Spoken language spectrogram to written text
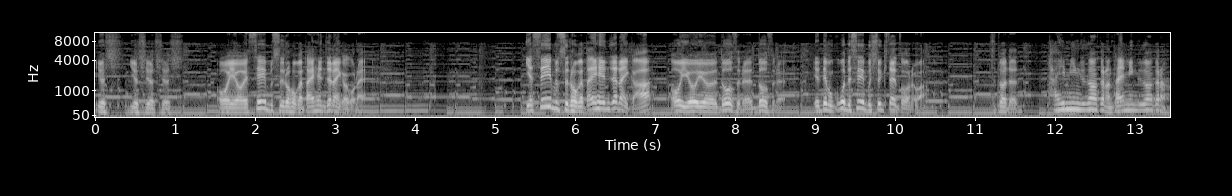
よしよしよしよし。おいおいセーブする方が大変じゃないかこれ。いやセーブする方が大変じゃないか？おいおいおいどうする？どうする？いやでもここでセーブしときたいぞ俺は。ちょっと待ってタイミングがわからんタイミングがわからん。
